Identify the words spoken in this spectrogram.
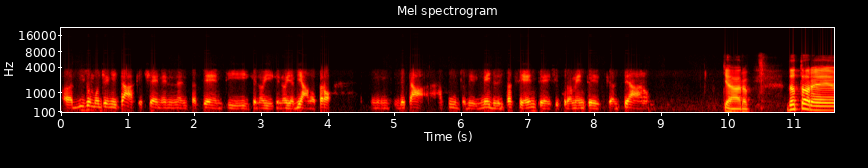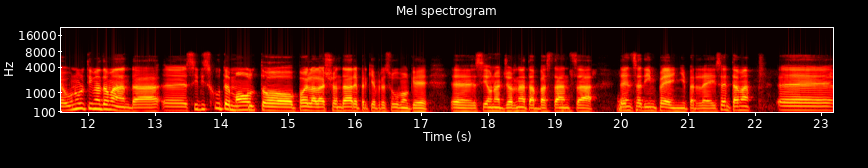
uh, disomogeneità che c'è nei, nei pazienti che noi, che noi abbiamo, però mh, l'età appunto del medio del paziente è sicuramente più anziano. Chiaro. Dottore, un'ultima domanda. Eh, si discute molto, poi la lascio andare perché presumo che eh, sia una giornata abbastanza densa di impegni per lei. Senta, ma eh,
